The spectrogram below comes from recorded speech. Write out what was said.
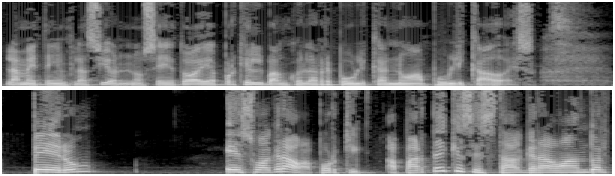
la meta de inflación. No sé todavía porque el Banco de la República no ha publicado eso. Pero eso agrava, porque aparte de que se está agravando al,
